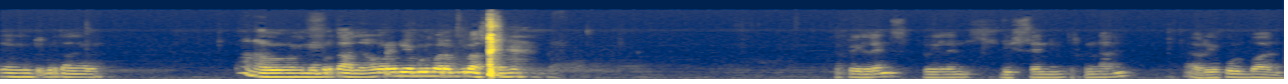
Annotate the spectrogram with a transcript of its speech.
yang untuk bertanya ya. Mana orang yang mau bertanya orang dia belum ada menjelaskan ya. freelance freelance desain yang terkenal nih ah, Rio Purba nih.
